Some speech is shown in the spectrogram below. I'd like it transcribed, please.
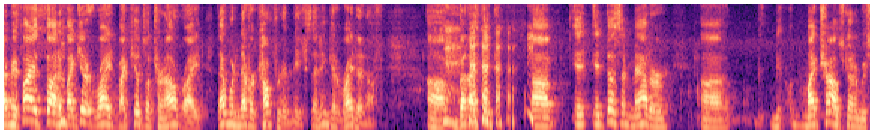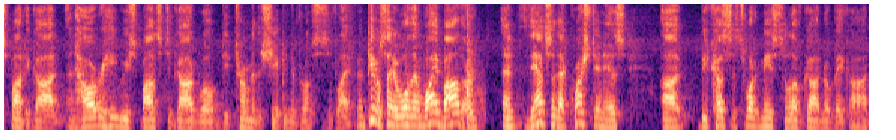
I mean, if I had thought if I get it right, my kids will turn out right, that would never comforted me because I didn't get it right enough. Uh, but I think uh, it, it doesn't matter uh, my child's going to respond to God, and however he responds to God will determine the shaping influences of life. And people say, well, then why bother? And the answer to that question is uh, because it's what it means to love God and obey God.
